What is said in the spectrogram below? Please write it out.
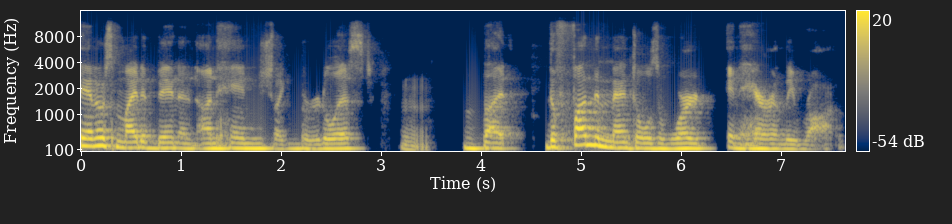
Thanos might have been an unhinged like brutalist, Mhm. but the fundamentals weren't inherently wrong.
